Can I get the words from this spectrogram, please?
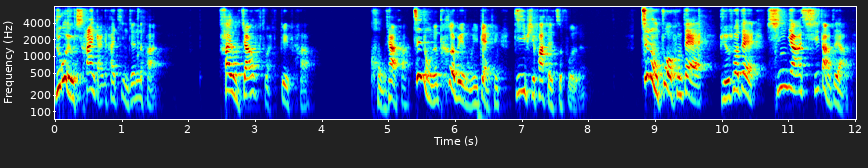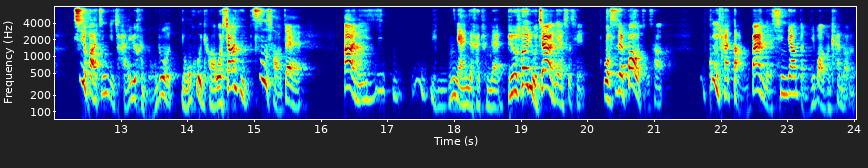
如果有其他人敢跟他竞争的话，他用江湖手段对付他，恐吓他，这种人特别容易变成第一批发财致富的人。这种作风在，比如说在新疆、西藏这样。计划经济残余很浓重、浓厚的地方，我相信至少在二零一零年的还存在。比如说有这样一件事情，我是在报纸上，共产党办的新疆本地报上看到的，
